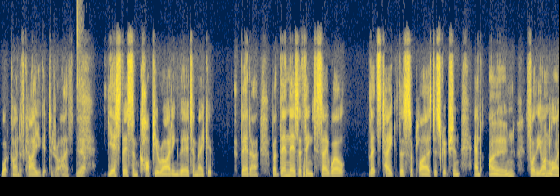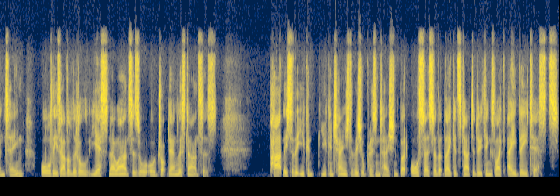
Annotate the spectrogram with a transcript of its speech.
what kind of car you get to drive. Yeah. Yes, there's some copywriting there to make it better, but then there's a thing to say, well, let's take the supplier's description and own for the online team all these other little yes no answers or, or drop down list answers partly so that you can you can change the visual presentation but also so that they could start to do things like a b tests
